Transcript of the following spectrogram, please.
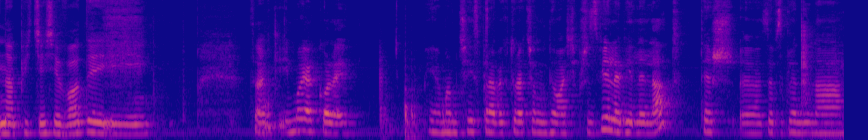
na picie się wody i... Tak, i moja kolej. Ja mam dzisiaj sprawę, która ciągnęła się przez wiele, wiele lat, też e, ze względu na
